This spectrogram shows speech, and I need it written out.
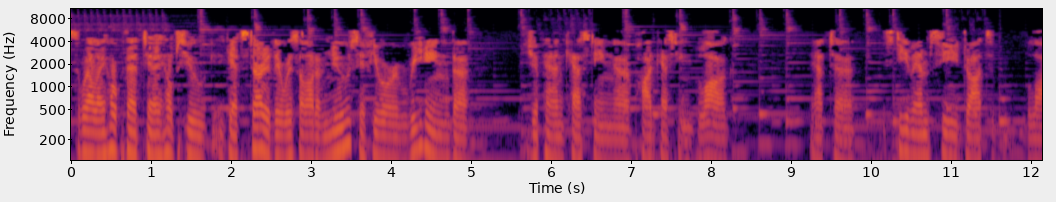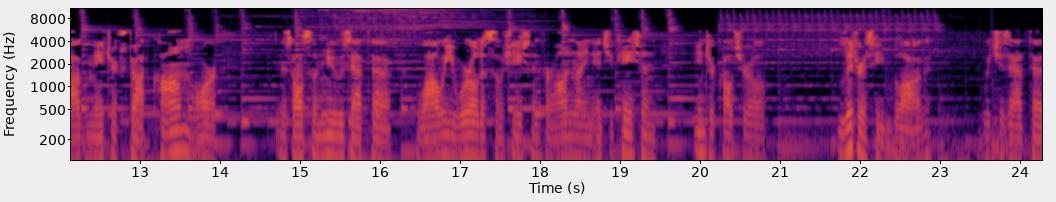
So, well, I hope that uh, helps you get started. There was a lot of news. If you were reading the Japan Casting uh, podcasting blog at uh, stevemc.blogmatrix.com or there's also news at the WOWI World Association for Online Education Intercultural Literacy blog, which is at uh,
